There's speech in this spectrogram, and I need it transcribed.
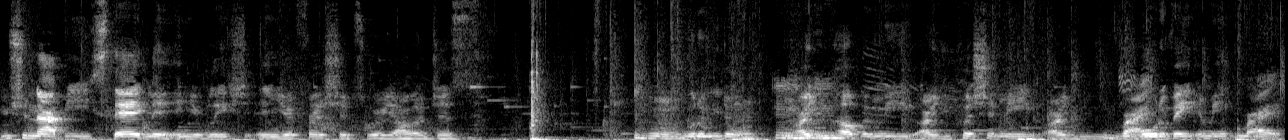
you should not be stagnant in your relation in your friendships where y'all are just. Mhm. What are we doing? Are you helping me? Are you pushing me? Are you Right. motivating me? Right.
